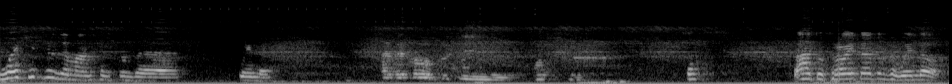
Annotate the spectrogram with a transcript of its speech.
Hit through the mountain from the window? I pretty mostly. Ah, to throw it out of the window.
